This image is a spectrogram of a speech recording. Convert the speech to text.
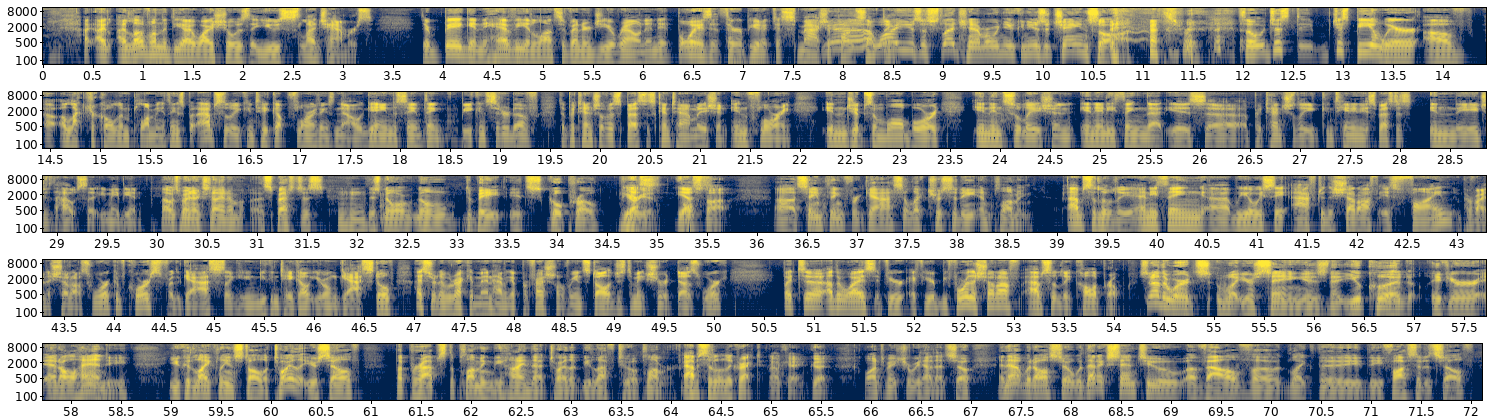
I, I, I love when the DIY shows they use sledgehammers. They're big and heavy and lots of energy around, and it boy is it therapeutic to smash apart something. why use a sledgehammer when you can use a chainsaw? That's right. so just just be aware of uh, electrical and plumbing things, but absolutely can take up flooring things. Now, again, the same thing. Be considerate of the potential of asbestos contamination in flooring, in gypsum wallboard, in insulation, in anything that is uh, potentially containing the asbestos in the age of the house that you may be in. that was my next item: asbestos. There's no no debate. It's go pro. Mm-hmm. Yes, Period. Full yes. stop. Uh, same thing for gas, electricity, and plumbing. Absolutely. Anything uh, we always say after the shutoff is fine, providing the shutoffs work, of course, for the gas. Like you can, you can take out your own gas stove. I certainly would recommend having a professional reinstall it just to make sure it does work. But uh, otherwise, if you're if you're before the shutoff, absolutely call a pro. So, in other words, what you're saying is that you could, if you're at all handy, you could likely install a toilet yourself, but perhaps the plumbing behind that toilet be left to a plumber. Absolutely correct. Okay, good. Wanted to make sure we had that. So, and that would also would that extend to a valve uh, like the the faucet itself?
